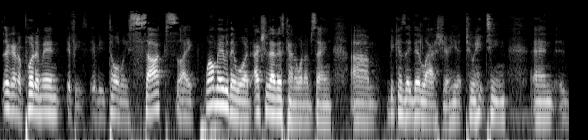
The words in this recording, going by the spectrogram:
they're gonna put him in if he if he totally sucks. Like, well, maybe they would. Actually, that is kind of what I'm saying, um, because they did last year. He had 218 and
